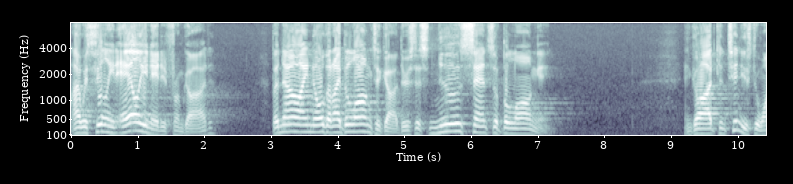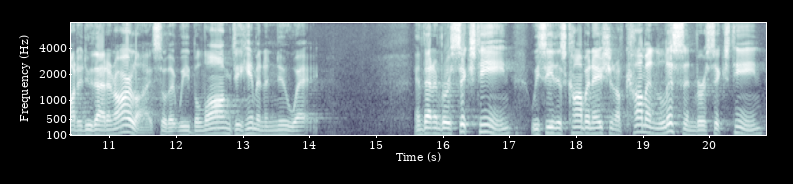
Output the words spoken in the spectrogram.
I was feeling alienated from God, but now I know that I belong to God. There's this new sense of belonging. And God continues to want to do that in our lives so that we belong to Him in a new way. And then in verse 16, we see this combination of come and listen, verse 16,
